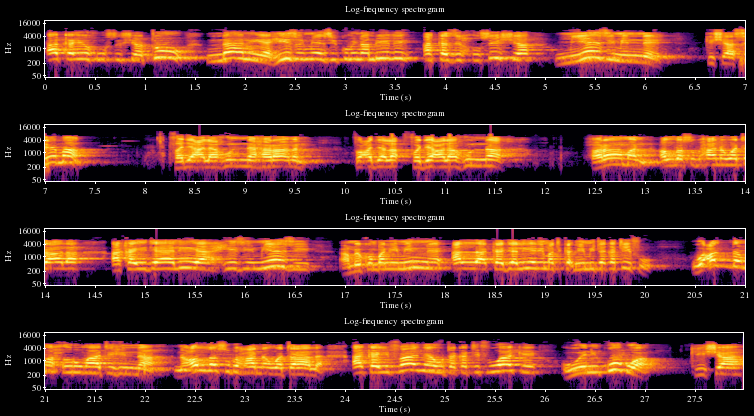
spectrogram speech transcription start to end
akaihusisha tu ndani ya hizo miezi mbili akazihusisha miezi minne. Kisha sema faj'alahunna haraman. Faj'alahunna haraman. Allah subhanahu wa ta'ala akaijalia hizi miezi ambayo kwamba ni minne Allah akajalia ni mitakatifu. Waadama hurumatihinna na Allah subhanahu wa ta'ala akaifanya utakatifu wake uwe ni kubwa. Kisha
